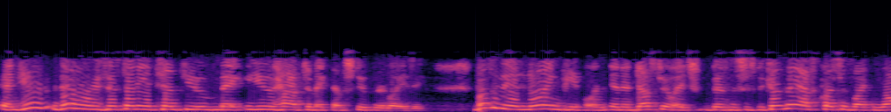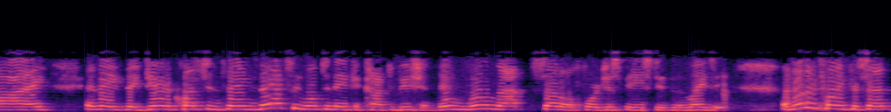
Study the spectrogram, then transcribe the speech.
and you, they will resist any attempt you make you have to make them stupid or lazy. Those are the annoying people in, in industrial age businesses because they ask questions like why, and they, they dare to question things. They actually want to make a contribution. They will not settle for just being stupid and lazy. Another 20%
